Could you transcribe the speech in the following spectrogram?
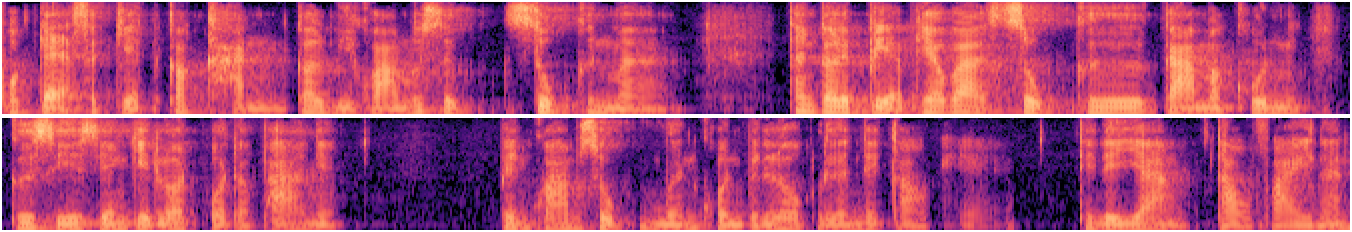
พอแกะสะเก็ดก็คันก็มีความรู้สึกสุขขึ้นมา ท่านก็เลยเปรียบเทียบว่าสุขคือกามคุณ คือสีเสียงกลิ่นรสผลิภัณฑ์เนี่ย เป็นความสุขเหมือนคนเป็นโรคเลื้อนได้เกาแผลที่ได้ย่างเตาไฟนั้น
